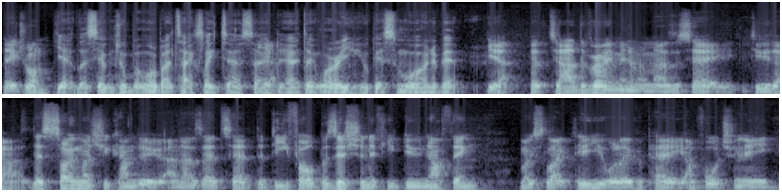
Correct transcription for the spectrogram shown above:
later on. yeah, let's see. We can talk about more about tax later. So Yeah. uh, don't worry, you'll get some more in a bit. Yeah, but at the very minimum, as I say, do that. There's so much you can do, and as Ed said, the default position, if you do nothing, most likely you will overpay. Unfortunately,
